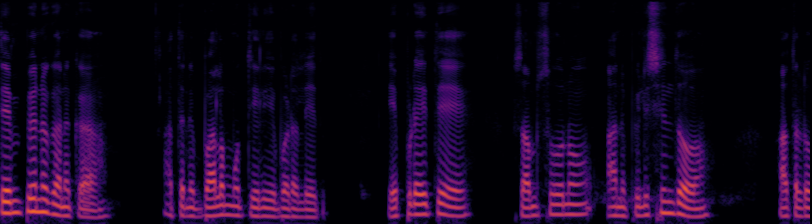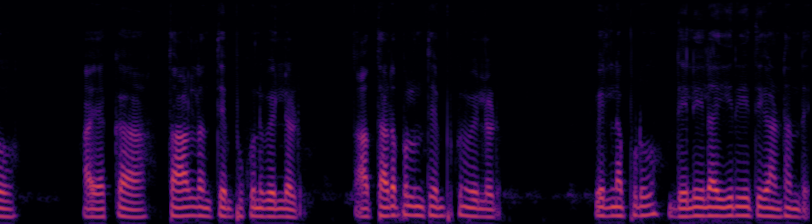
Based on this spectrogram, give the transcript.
తెంపెను గనుక అతని బలము తెలియబడలేదు. ఎప్పుడైతే సంసోను అని పిలిచిందో అతడు ఆ యొక్క తాళ్ళను తెంపుకుని వెళ్ళాడు. ఆ తడపలను తెంపుకుని వెళ్ళాడు. వెళ్ళినప్పుడు దెలీలా ఈ రీతిగా అంటుంది.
